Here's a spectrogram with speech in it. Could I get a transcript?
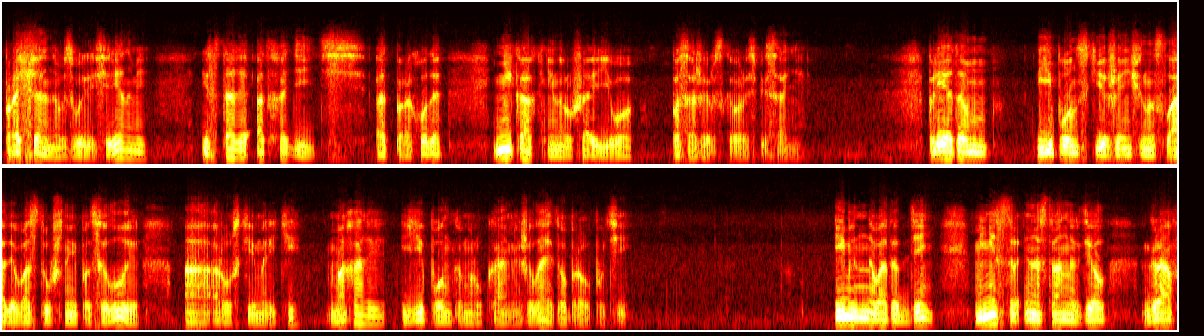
прощально взвыли сиренами и стали отходить от парохода, никак не нарушая его пассажирского расписания. При этом японские женщины слали воздушные поцелуи, а русские моряки махали японкам руками, желая доброго пути. Именно в этот день министр иностранных дел граф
